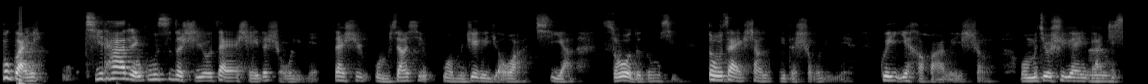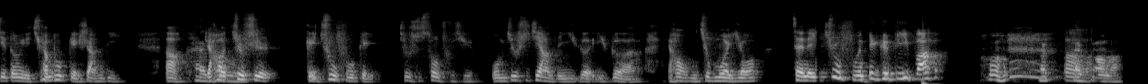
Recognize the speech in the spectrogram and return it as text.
不管其他人公司的石油在谁的手里面，但是我们相信我们这个油啊、气啊，所有的东西都在上帝的手里面，归耶和华为圣。我们就是愿意把这些东西全部给上帝、嗯、啊，然后就是给祝福，给就是送出去。我们就是这样的一个一个，然后我们就抹油在那祝福那个地方。太太棒了，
